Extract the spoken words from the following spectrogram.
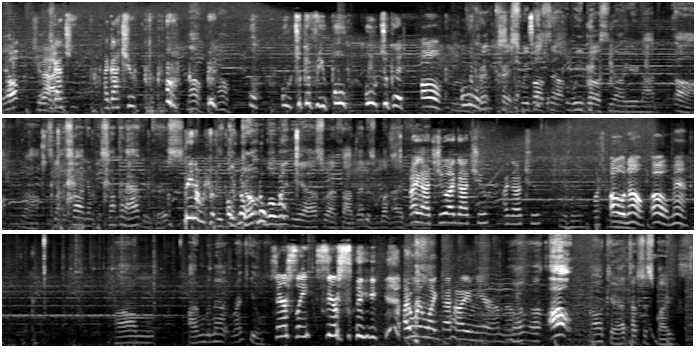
Yep. oh, too I got you. I got you. Oh, No, no. Oh, oh, too good for you. Oh, oh, too good. Oh, oh. Chris, Chris, we both know. We both know you're not. Oh no, it's not. It's not gonna. It's not gonna happen, Chris. Be not here. The, the Oh, no, goat no, will no. win. Yeah, that's what I thought. That is what I. Thought. I got you. I got you. I got you. Mhm. Watch. Oh no. Oh man. Um, I'm gonna wreck you. Seriously, seriously. I went like that high in the air. I'm Uh, out. uh, oh, okay. I touched the spikes.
